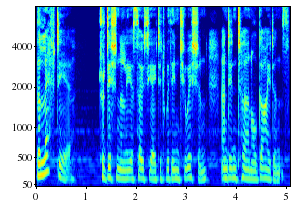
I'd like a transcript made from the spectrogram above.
The left ear, traditionally associated with intuition and internal guidance,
